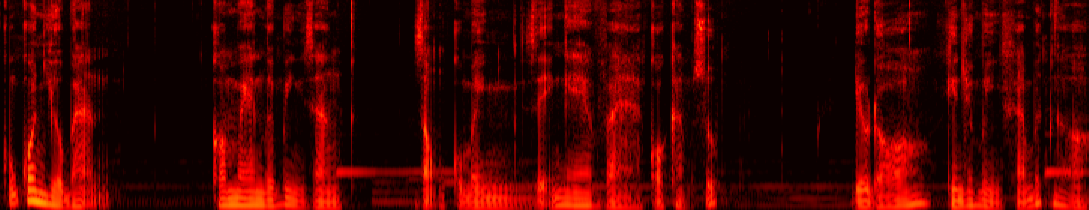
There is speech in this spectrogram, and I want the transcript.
Cũng có nhiều bạn comment với mình rằng giọng của mình dễ nghe và có cảm xúc. Điều đó khiến cho mình khá bất ngờ.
